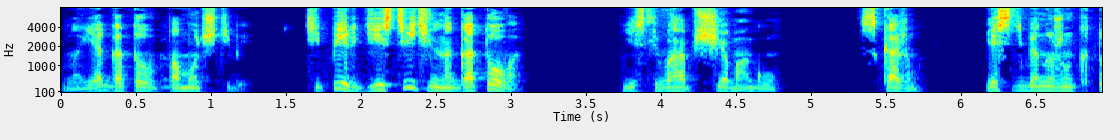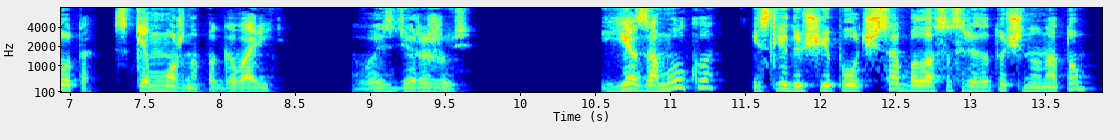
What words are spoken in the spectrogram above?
но я готова помочь тебе. Теперь действительно готова. Если вообще могу. Скажем, если тебе нужен кто-то, с кем можно поговорить. Воздержусь. Я замолкла, и следующие полчаса была сосредоточена на том,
